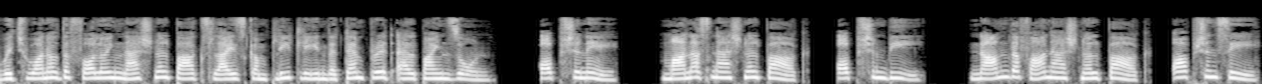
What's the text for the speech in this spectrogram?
Which one of the following national parks lies completely in the temperate alpine zone? Option A. Manas National Park. Option B. Namdapha National Park. Option C.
